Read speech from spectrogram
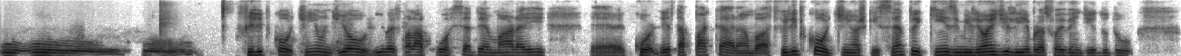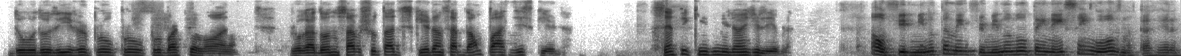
o, o, o Felipe Coutinho um dia ouviu vai falar, pô, esse Ademar aí é corneta pra caramba. Felipe Coutinho, acho que 115 milhões de libras foi vendido do, do, do Liverpool pro, pro, pro Barcelona. O jogador não sabe chutar de esquerda, não sabe dar um passe de esquerda. 115 milhões de libras. Ah, o Firmino também. O Firmino não tem nem 100 gols na carreira.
